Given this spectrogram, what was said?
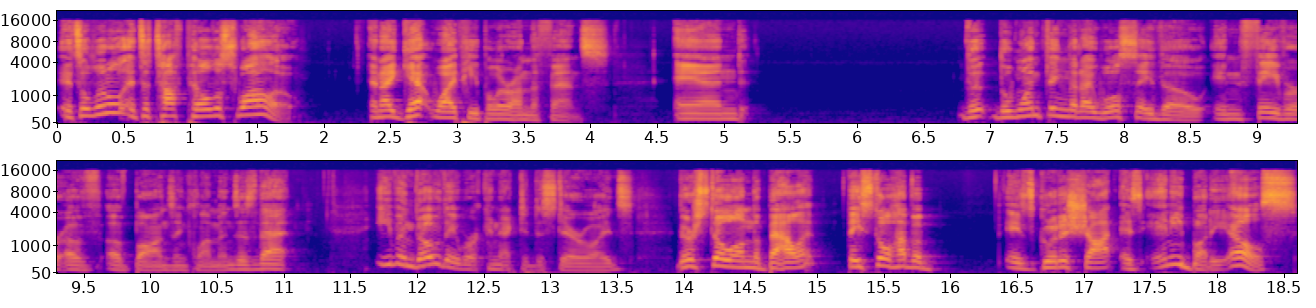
It's a little it's a tough pill to swallow, and I get why people are on the fence. And the the one thing that I will say though in favor of of Bonds and Clemens is that even though they were connected to steroids, they're still on the ballot. They still have a as good a shot as anybody else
